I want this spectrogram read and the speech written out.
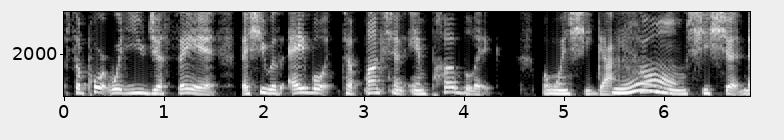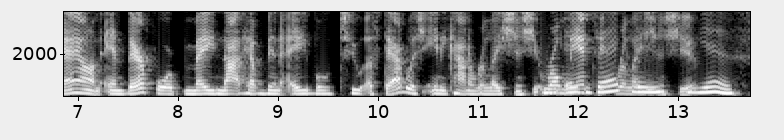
support what you just said that she was able to function in public but when she got yeah. home, she shut down and therefore may not have been able to establish any kind of relationship, romantic exactly. relationship. Yes.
